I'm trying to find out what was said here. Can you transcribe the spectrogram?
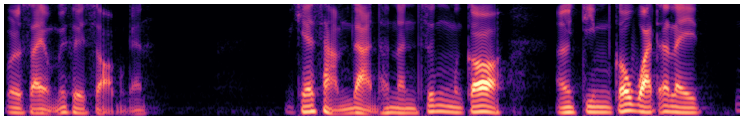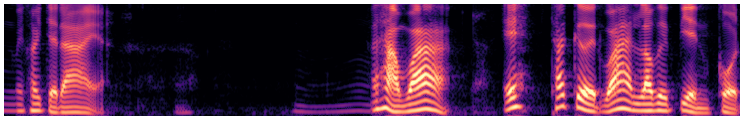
มอเตอร์ไซค์ผมไม่เคยสอบเหมือนกัน มีแค่สามด่านเท่านั้น ซึ่งมันก็ เอาจริงก็วัดอะไรไม่ค่อยจะได้อะถ้าถามว่า เอ๊ะ ถ้าเกิดว่าเราไปเปลี่ยนกฎ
